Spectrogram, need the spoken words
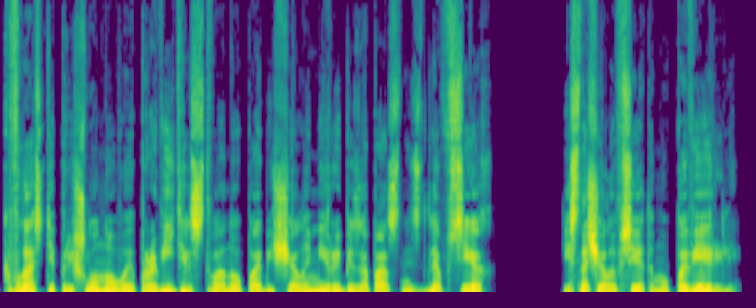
«К власти пришло новое правительство, оно пообещало мир и безопасность для всех, и сначала все этому поверили,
